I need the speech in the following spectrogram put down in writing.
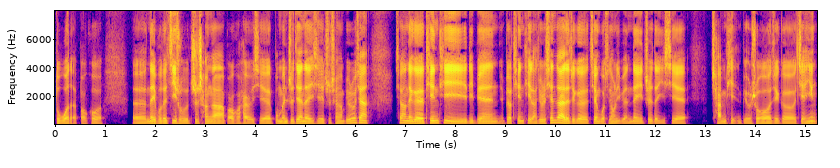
多的，包括呃内部的技术支撑啊，包括还有一些部门之间的一些支撑，比如说像像那个 TNT 里边也不叫 TNT 了，就是现在的这个坚果系统里边内置的一些产品，比如说这个剪映，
